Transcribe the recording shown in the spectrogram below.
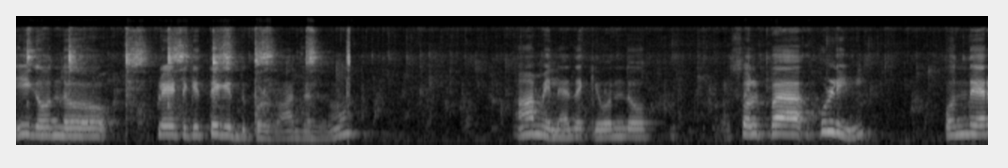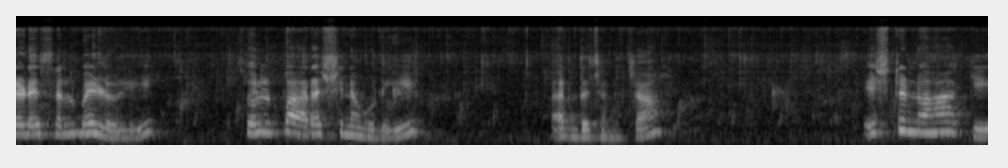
ಈಗ ಒಂದು ಪ್ಲೇಟಿಗೆ ತೆಗೆದುಕೊಳ್ಳುವ ಅದನ್ನು. ಆಮೇಲೆ ಅದಕ್ಕೆ ಒಂದು ಸ್ವಲ್ಪ ಹುಳಿ ಒಂದೆರಡು ಸಲ ಬೆಳ್ಳುಳ್ಳಿ, ಸ್ವಲ್ಪ ಅರಶಿನ ಹುಳಿ, ಅರ್ಧ ಚಮಚ. ಇಷ್ಟನ್ನು ಹಾಕಿ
